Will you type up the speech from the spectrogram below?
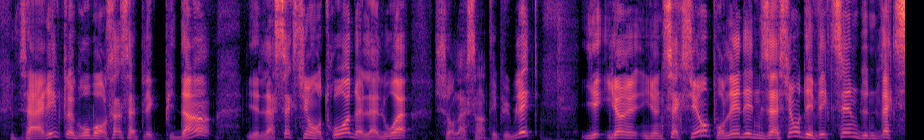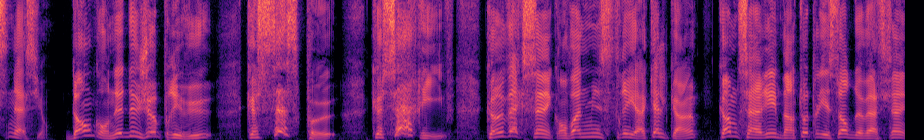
ça arrive que le gros bon sens s'applique. Puis dans il y a la section 3 de la loi sur la santé publique, il y a- une section pour l'indemnisation des victimes d'une vaccination. Donc, on a déjà prévu que ça se peut, que ça arrive, qu'un vaccin qu'on va administrer à quelqu'un, comme ça arrive dans toutes les sortes de vaccins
